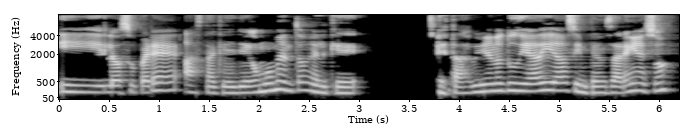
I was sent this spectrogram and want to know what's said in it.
Y lo superé hasta que llega un momento en el que estás viviendo tu día a día sin pensar en eso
